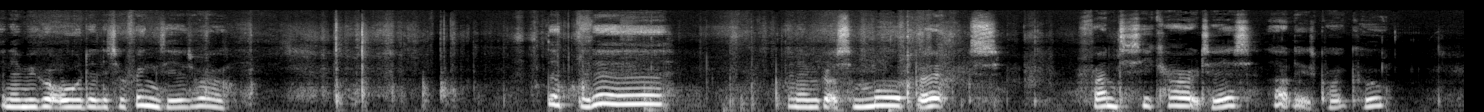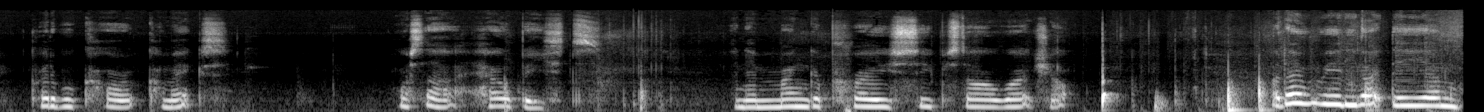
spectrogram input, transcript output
And then we've got all the little things here as well. Da -da -da. And then we've got some more books. Fantasy characters. That looks quite cool. Incredible comics. What's that? Hell Beasts. And then Manga Pro Superstar Workshop. I don't really like the um,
